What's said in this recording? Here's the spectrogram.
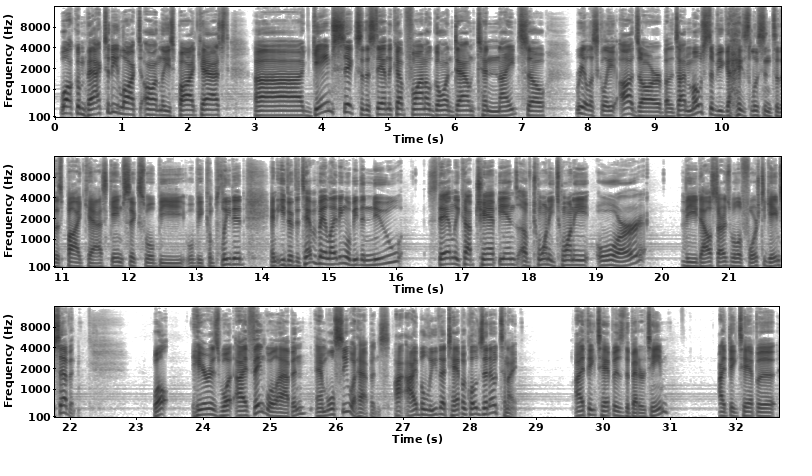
Welcome back to the Locked On Leafs podcast. Uh, game six of the Stanley Cup final going down tonight. So, realistically, odds are by the time most of you guys listen to this podcast, Game six will be will be completed, and either the Tampa Bay Lightning will be the new Stanley Cup champions of 2020, or the Dallas Stars will have forced to Game seven. Well, here is what I think will happen, and we'll see what happens. I, I believe that Tampa closes it out tonight. I think Tampa is the better team. I think Tampa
